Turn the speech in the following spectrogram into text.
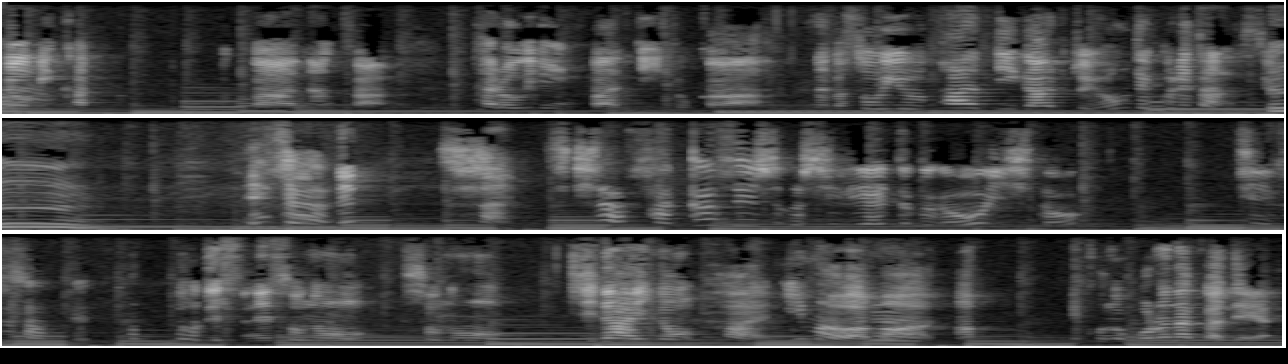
誕生日会とかなんかハロウィーンパーティーとかなんかそういうパーティーがあると呼んでくれたんですうよ。ん。えじゃあで、はい。しサッカー選手の知り合いとかが多い人？チーズさんって。そうですね。そのその時代の、はい、今はまああこのコロナ禍で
